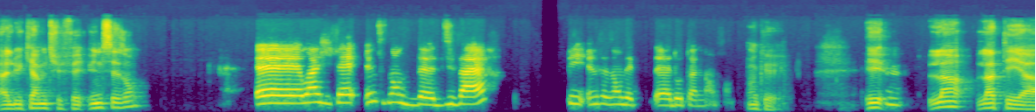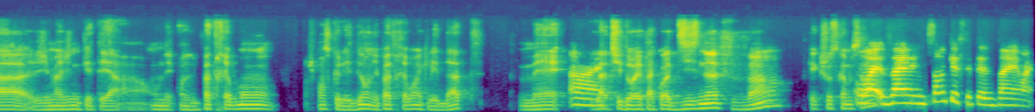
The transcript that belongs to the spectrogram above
à l'UCAM, tu fais une saison? Euh, ouais, j'ai fait une saison d'hiver, puis une saison euh, d'automne, dans le fond. OK. Et Mm. là, là tu es à, j'imagine que tu es à, on n'est on est pas très bon, je pense que les deux, on n'est pas très bon avec les dates, mais Ouais. là, tu dois être à quoi, 19, 20, quelque chose comme ça? Ouais, 20, il me semble que c'était 20, ouais.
